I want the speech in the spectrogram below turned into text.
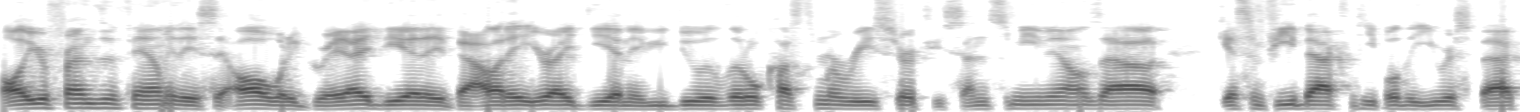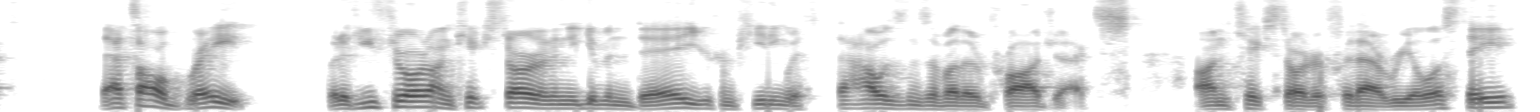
all your friends and family, they say, "Oh, what a great idea!" They validate your idea. Maybe you do a little customer research, you send some emails out, get some feedback from people that you respect. That's all great. But if you throw it on Kickstarter on any given day, you're competing with thousands of other projects on Kickstarter for that real estate.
